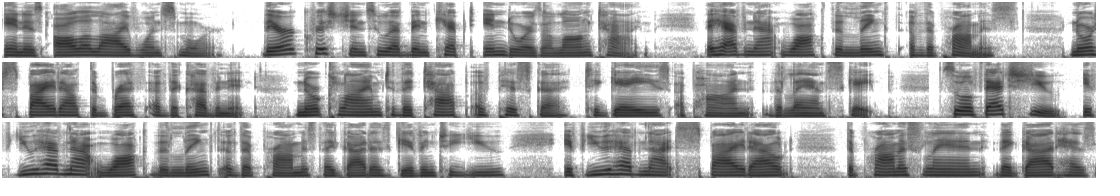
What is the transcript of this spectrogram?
and is all alive once more. There are Christians who have been kept indoors a long time. They have not walked the length of the promise, nor spied out the breadth of the covenant, nor climbed to the top of Pisgah to gaze upon the landscape. So, if that's you, if you have not walked the length of the promise that God has given to you, if you have not spied out the promised land that God has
